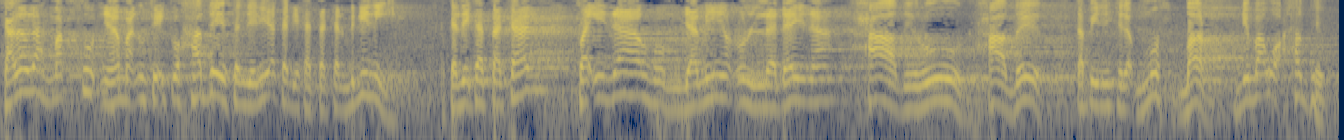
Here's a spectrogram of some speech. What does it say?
Kalaulah maksudnya manusia itu hadir sendiri akan dikatakan begini. Akan dikatakan faidahum jami'un ladaina hadirun, hadir. Tapi ini tidak muhbar, dibawa hadir.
